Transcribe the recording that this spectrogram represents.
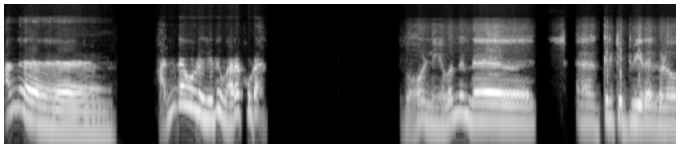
அந்த அந்த ஒரு இது வரக்கூடாது. இப்போ நீங்க வந்து இந்த கிரிக்கெட் வீரர்களோ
